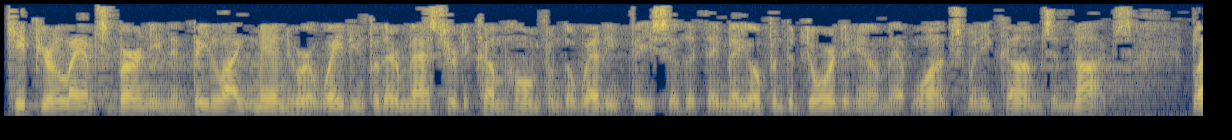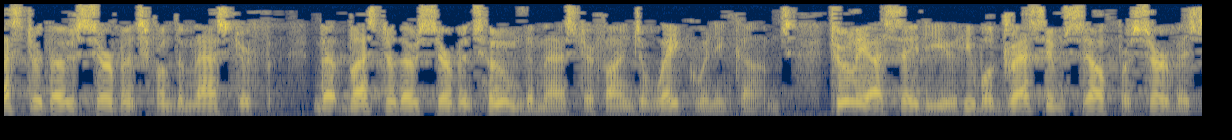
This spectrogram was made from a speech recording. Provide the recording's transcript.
Keep your lamps burning and be like men who are waiting for their master to come home from the wedding feast so that they may open the door to him at once when he comes and knocks. Blessed are those servants from the master Blessed are those servants whom the master finds awake when he comes. Truly I say to you, he will dress himself for service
